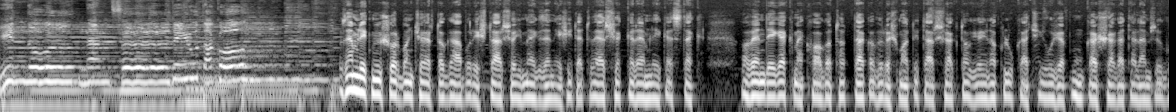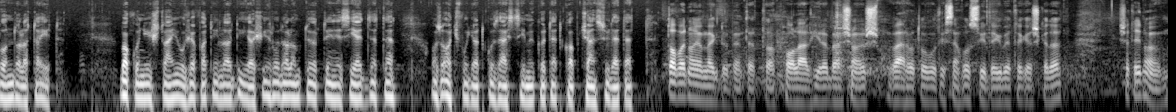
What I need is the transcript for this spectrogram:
indult nem földi utakon. Az emlékműsorban Cserta Gábor és társai megzenésített versekkel emlékeztek. A vendégek meghallgathatták a Vörösmarty Társaság tagjainak Lukács József munkásságát elemző gondolatait. Bakony István József Attila díjas irodalomtörténész jegyzete az Agyfogyatkozás című kötet kapcsán született. Tavaly nagyon megdöbbentett a halálhíre, bár sajnos várható volt, hiszen hosszú ideig betegeskedett. És hát egy nagyon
